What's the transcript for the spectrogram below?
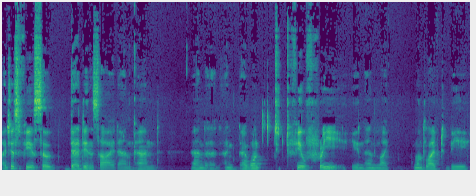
I just feel so dead inside, and and and uh, and I want to, to feel free and, and like want life to be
